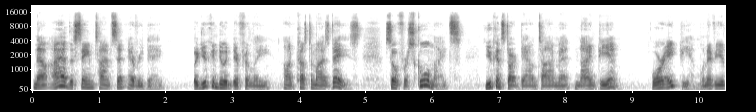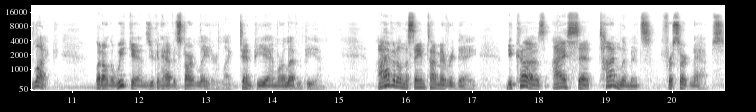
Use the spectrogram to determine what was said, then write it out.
Now, I have the same time set every day, but you can do it differently on customized days. So for school nights, you can start downtime at 9 p.m. or 8 p.m., whenever you'd like. But on the weekends, you can have it start later, like 10 p.m. or 11 p.m. I have it on the same time every day because I set time limits for certain apps,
